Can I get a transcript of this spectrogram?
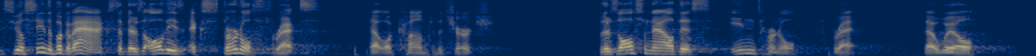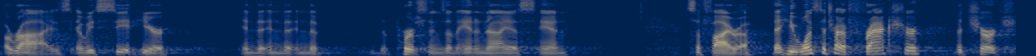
So you'll see in the book of Acts that there's all these external threats that will come to the church. But there's also now this internal threat that will arise, and we see it here in the, in the, in the, the persons of Ananias and Sapphira, that he wants to try to fracture the church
